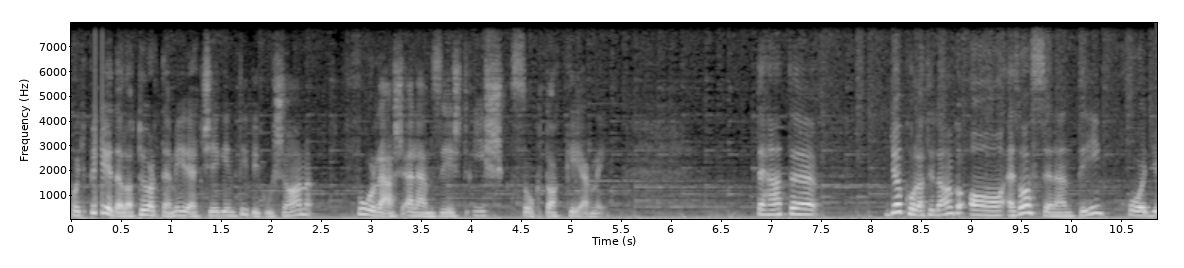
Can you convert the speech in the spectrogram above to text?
hogy például a történelem érettségén tipikusan forrás elemzést is szoktak kérni. Tehát gyakorlatilag a, ez azt jelenti, hogy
